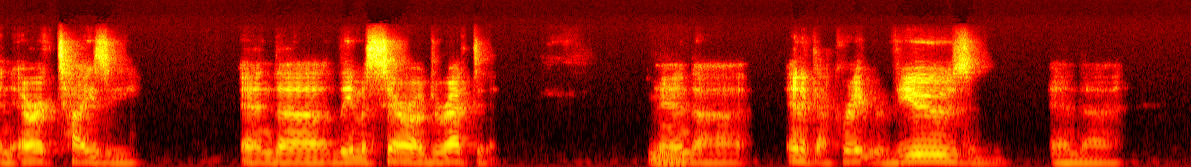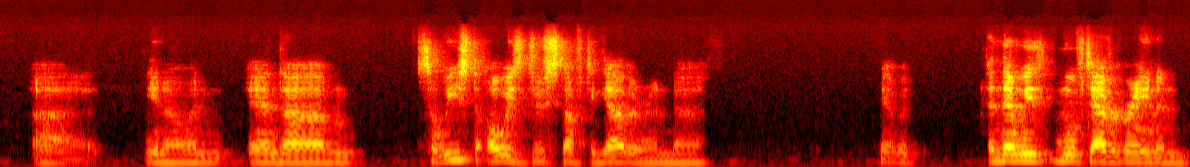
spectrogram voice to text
and eric Tisey, and uh, lee Massaro directed it Mhm. and uh, and it got great reviews and and uh, uh, you know and and um, so we used to always do stuff together and uh, yeah but and then we moved to Evergreen and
